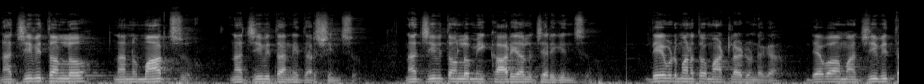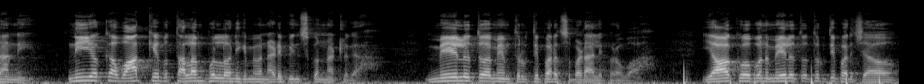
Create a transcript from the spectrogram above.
నా జీవితంలో నన్ను మార్చు నా జీవితాన్ని దర్శించు నా జీవితంలో మీ కార్యాలు జరిగించు. దేవుడు మనతో మాట్లాడుండగా దేవా మా జీవితాన్ని నీ యొక్క వాక్యపు తలంపుల్లోనికి మేము నడిపించుకున్నట్లుగా మేలుతో మేము తృప్తిపరచబడాలి ప్రవ్వా. యాకోబును మేలుతో తృప్తిపరిచావు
